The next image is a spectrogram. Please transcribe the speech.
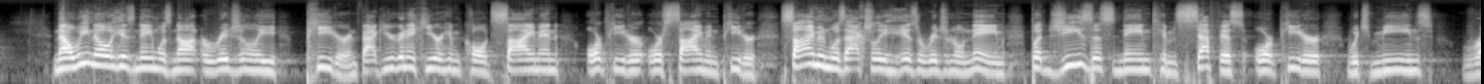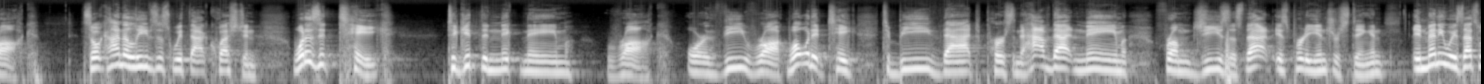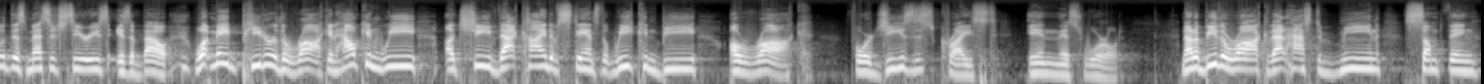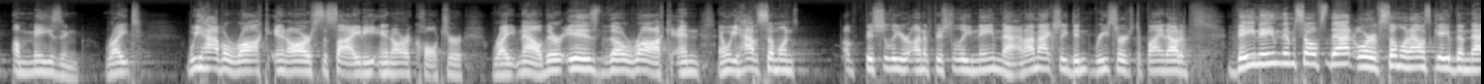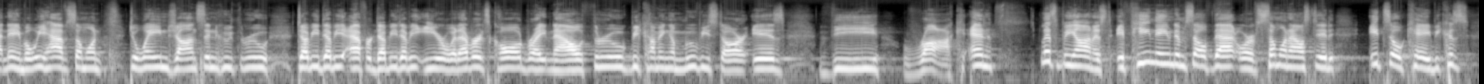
Now, we know his name was not originally Peter. In fact, you're going to hear him called Simon or Peter or Simon Peter. Simon was actually his original name, but Jesus named him Cephas or Peter, which means rock. So it kind of leaves us with that question What does it take to get the nickname rock or the rock? What would it take to be that person, to have that name from Jesus. That is pretty interesting. And in many ways, that's what this message series is about. What made Peter the rock, and how can we achieve that kind of stance that we can be a rock for Jesus Christ in this world? Now, to be the rock, that has to mean something amazing, right? We have a rock in our society, in our culture right now. There is the rock, and, and we have someone officially or unofficially name that. And I'm actually didn't research to find out if they named themselves that or if someone else gave them that name. But we have someone, Dwayne Johnson, who through WWF or WWE or whatever it's called right now, through becoming a movie star, is the Rock. And let's be honest, if he named himself that or if someone else did, it's okay because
